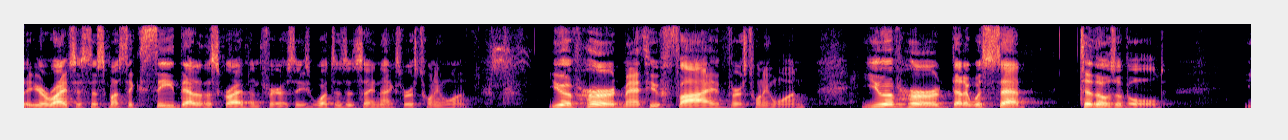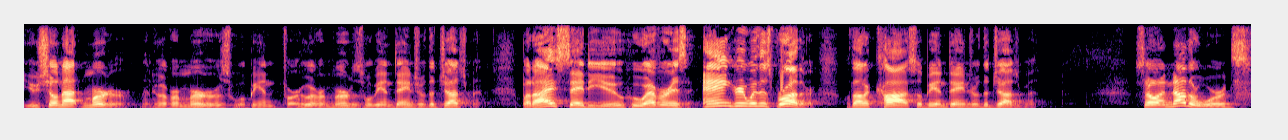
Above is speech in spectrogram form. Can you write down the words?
that your righteousness must exceed that of the scribes and Pharisees. What does it say next? Verse 21. You have heard, Matthew 5, verse 21, you have heard that it was said to those of old, You shall not murder, and whoever murders will be in, for whoever murders will be in danger of the judgment. But I say to you, whoever is angry with his brother without a cause will be in danger of the judgment. So, in other words,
